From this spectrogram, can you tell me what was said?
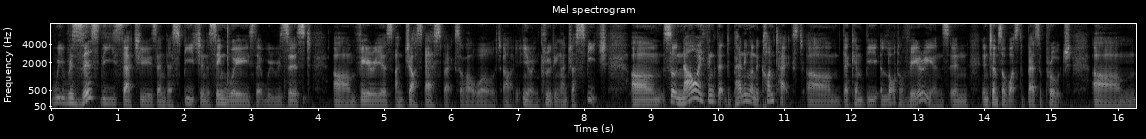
we resist these statues and their speech in the same ways that we resist um, various unjust aspects of our world, uh, you know, including unjust speech. Um, so now I think that depending on the context, um, there can be a lot of variance in in terms of what's the best approach. Um,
